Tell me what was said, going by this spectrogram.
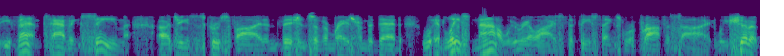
event, having seen uh, Jesus crucified and visions of him raised from the dead, at least now we realize that these things were prophesied. We should have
